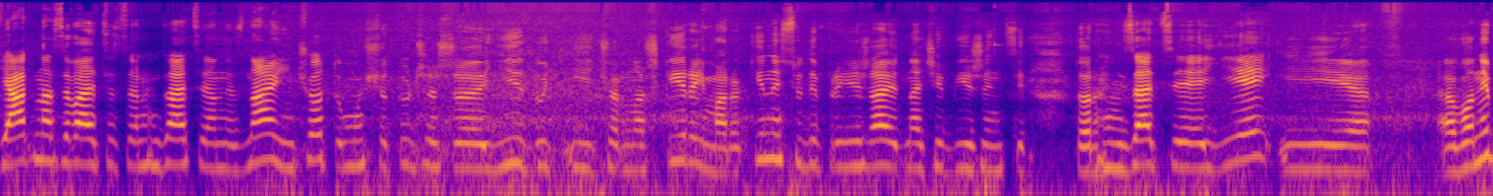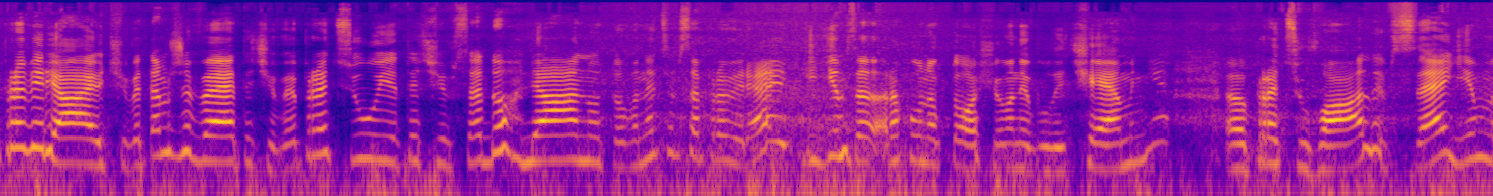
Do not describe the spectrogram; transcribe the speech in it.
як називається ця організація, не знаю нічого, тому що тут же ж їдуть і чорношкіри, і марокіни сюди приїжджають, наче біженці. То організація є і е, вони перевіряють, чи ви там живете, чи ви працюєте, чи все доглянуто. Вони це все перевіряють, і їм за рахунок того, що вони були чемні. Е, Працювали все їм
